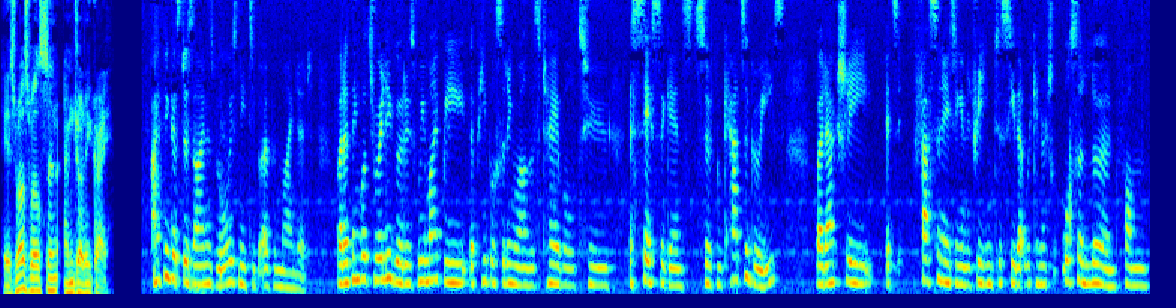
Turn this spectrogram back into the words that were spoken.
Here's Ros Wilson and Johnny Gray. I think as designers, we always need to be open-minded. But I think what's really good is we might be the people sitting around this table to assess against certain categories, but actually it's fascinating and intriguing to see that we can also learn from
